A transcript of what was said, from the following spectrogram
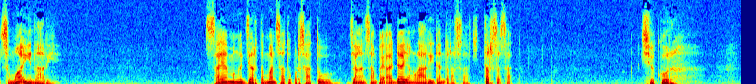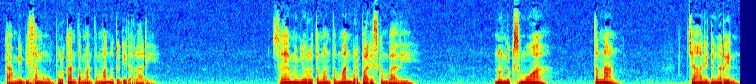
Semua ingin lari. Saya mengejar teman satu persatu, jangan sampai ada yang lari dan tersesat. Syukur kami bisa mengumpulkan teman-teman untuk tidak lari. Saya menyuruh teman-teman berbaris kembali, nunduk semua, tenang, jangan didengerin.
